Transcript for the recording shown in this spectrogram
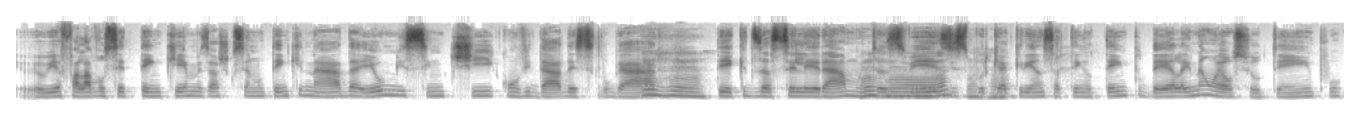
eu ia falar você tem que, mas acho que você não tem que nada. Eu me senti convidada a esse lugar, uhum. ter que desacelerar muitas uhum, vezes, porque uhum. a criança tem o tempo dela e não é o seu tempo.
